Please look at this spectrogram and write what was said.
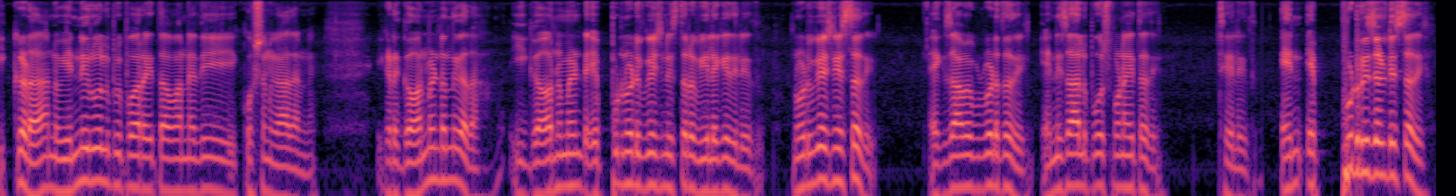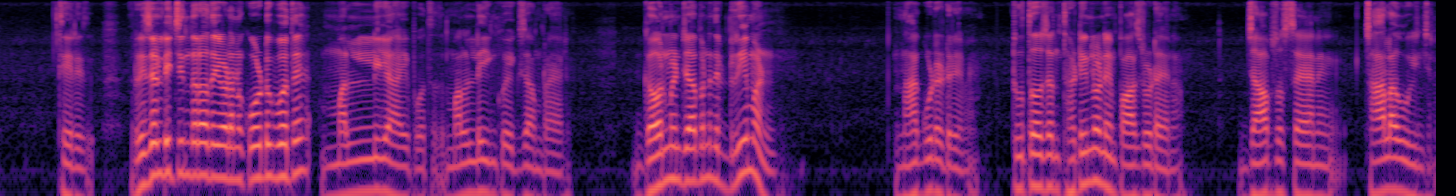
ఇక్కడ నువ్వు ఎన్ని రోజులు ప్రిపేర్ అవుతావు అనేది క్వశ్చన్ కాదండి. ఇక్కడ గవర్నమెంట్ ఉంది కదా. ఈ గవర్నమెంట్ ఎప్పుడు నోటిఫికేషన్ ఇస్తారో వీళ్ళకే తెలియదు. నోటిఫికేషన్ ఇస్తుంది. ఎగ్జామ్ ఎప్పుడు పెడుతుంది? ఎన్నిసార్లు పోస్ట్పోన్ అవుతుంది తెలీదు. ఎన్ ఎప్పుడు రిజల్ట్ ఇస్తుంది? తెలీదు. రిజల్ట్ ఇచ్చిన తర్వాత ఎవడన్నా కోర్టుకు పోతే మళ్ళీ అయిపోతుంది మళ్ళీ ఇంకో ఎగ్జామ్ రాయాలి. గవర్నమెంట్ జాబ్ అనేది డ్రీమ్ అండ్ నాకు కూడా డ్రీమే. టూ థౌజండ్ థర్టీన్లో నేను పాస్డ్ అవుట్ అయినా జాబ్స్ వస్తాయని చాలా ఊహించిన.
